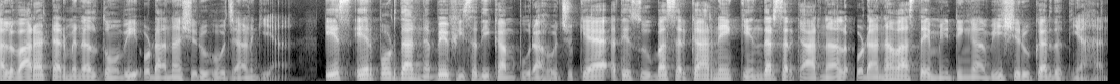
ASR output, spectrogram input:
ਹਲਵਾਰਾ ਟਰਮੀਨਲ ਤੋਂ ਵੀ ਉਡਾਨਾਂ ਸ਼ੁਰੂ ਹੋ ਜਾਣਗੀਆਂ। ਇਸ 에ਅਰਪੋਰਟ ਦਾ 90% ਕੰਮ ਪੂਰਾ ਹੋ ਚੁੱਕਿਆ ਹੈ ਅਤੇ ਸੂਬਾ ਸਰਕਾਰ ਨੇ ਕੇਂਦਰ ਸਰਕਾਰ ਨਾਲ ਉਡਾਨਾਂ ਵਾਸਤੇ ਮੀਟਿੰਗਾਂ ਵੀ ਸ਼ੁਰੂ ਕਰ ਦਿੱਤੀਆਂ ਹਨ।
